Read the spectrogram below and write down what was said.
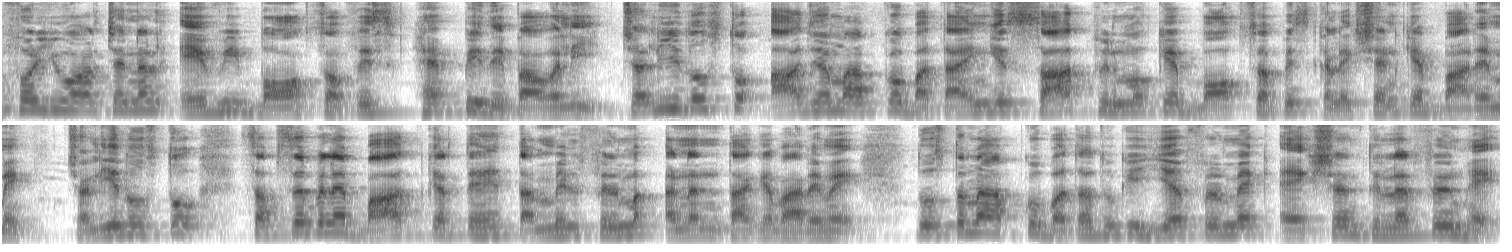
for your channel AV box office happy Deepawali. चलिए दोस्तों, आज हम आपको बताएँगे सात फ़िल्मों के बॉक्स ऑफ़िस कलेक्शन के बारे में। चलिए दोस्तों, सबसे पहले बात करते हैं तमिल फ़िल्म अनंता के बारे में। दोस्तों, मैं आपको बता दूँ कि यह फ़िल्म एक एक्शन थ्रिलर फ़िल्म है,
